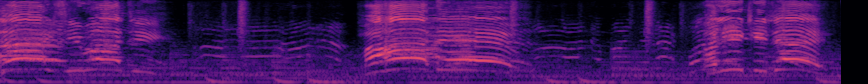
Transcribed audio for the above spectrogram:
जय शिवाजी! महादेव! अली की जय!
